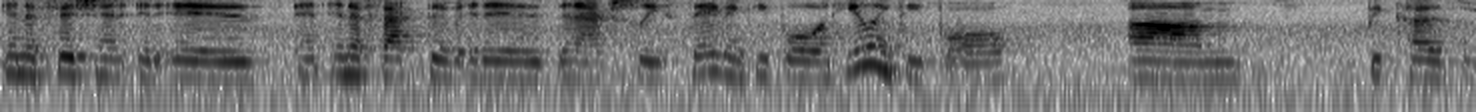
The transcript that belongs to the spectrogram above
inefficient it is and ineffective it is in actually saving people and healing people um, because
